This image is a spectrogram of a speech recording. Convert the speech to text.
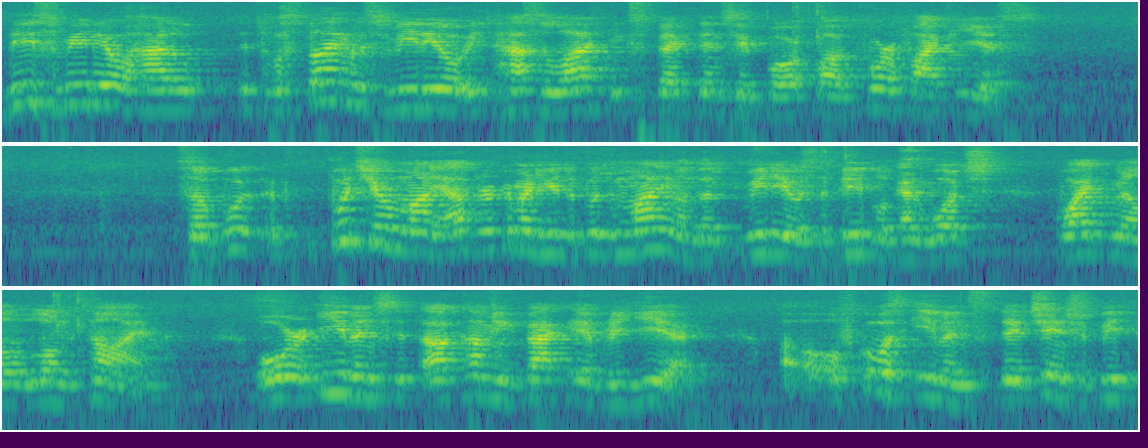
this video had it was timeless video. It has a life expectancy for about four or five years. So put put your money. I would recommend you to put money on the videos that people can watch quite a long time, or events that are coming back every year. Of course, events they change a bit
